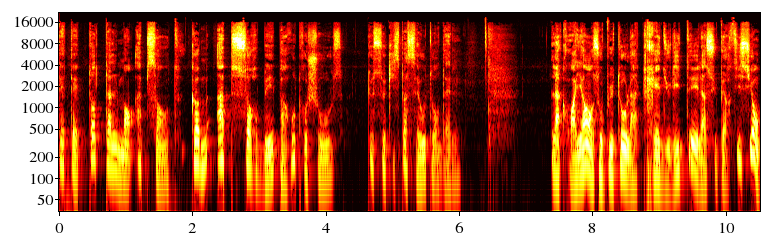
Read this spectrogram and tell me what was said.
étaient totalement absentes, comme absorbées par autre chose que ce qui se passait autour d'elles. La croyance, ou plutôt la crédulité, la superstition,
